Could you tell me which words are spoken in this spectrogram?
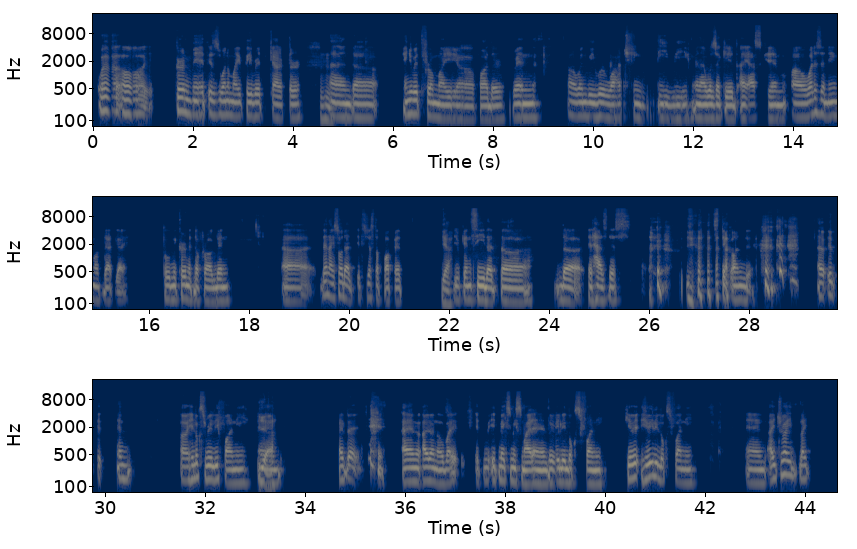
well uh kermit is one of my favorite character Mhm. and uh i knew it from my uh, father when uh, when we were watching tv when i was a kid i asked him uh, what is the name of that guy told me kermit the frog then uh, then i saw that it's just a puppet Yeah. you can see that the the it has this stick on the uh, it, it and uh, he looks really funny Yeah. I bet and I don't know but it, it it makes me smile and it really looks funny he he really looks funny and I tried like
